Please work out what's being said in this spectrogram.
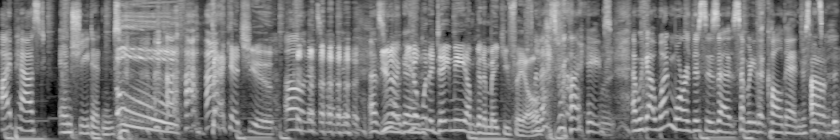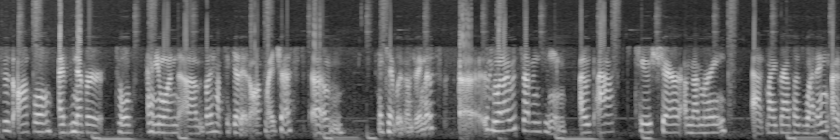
I passed, and she didn't. Oh, back at you. Oh, that's funny. That's You don't, good. you don't want to date me? I'm going to make you fail. That's right. And we got one more. This is uh, somebody that called in. This one's Um, this is awful. I've never told anyone, um, but I have to get it off my chest. Um, I can't believe I'm doing this. Uh, when I was 17, I was asked to share a memory at my grandpa's wedding, uh,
